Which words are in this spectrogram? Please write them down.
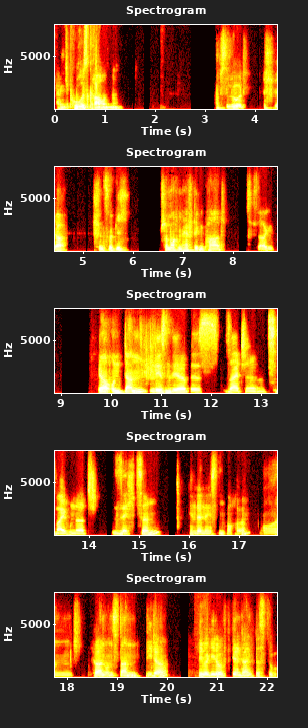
eigentlich pures Grauen. Ne? Absolut. Ich, ja, ich finde es wirklich schon noch einen heftigen Part, muss ich sagen. Ja, und dann lesen wir bis Seite 216 in der nächsten Woche und hören uns dann wieder. Lieber Guido, vielen Dank, dass du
